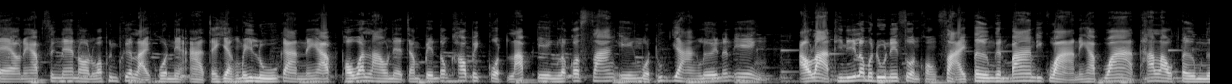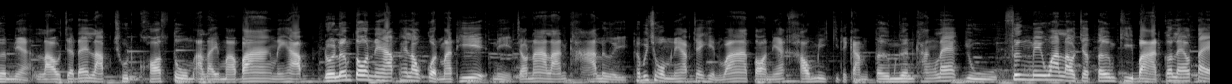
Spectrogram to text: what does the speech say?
แล้วนะครับ ซึ่งแน่นอนว่าเพื่อนๆหลายคนเนี่ยอาจจะยังไม่รู้กันนะครับ เพราะว่าเราเนี่ยจำเป็นต้องเข้าไปกดรับเอง แล้วก็สร้างเองหมดทุกอย่างเลยนั่นเอง เอาล่ะทีนี้เรามาดูในส่วนของสายเติมกันบ้างดีกว่านะครับว่าถ้าเราเติมเงินเนี่ยเราจะได้รับชุดคอสตูมอะไรมาบ้างนะครับโดยเริ่มต้นนะครับให้เรากดมาที่นี่เจ้าหน้าร้านค้าเลยท่านผู้ชมนะครับจะเห็นว่าตอนนี้เขามีกิจกรรมเติมเงินครั้งแรกอยู่ ซึ่งไม่ว่าเราจะเติมกี่บาทก็แล้วแต่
